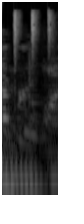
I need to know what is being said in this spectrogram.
everyone.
